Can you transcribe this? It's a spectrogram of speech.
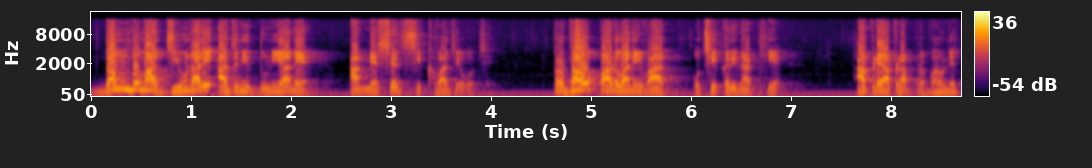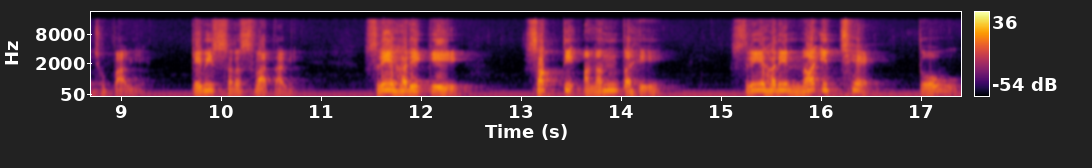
દંભમાં જીવનારી આજની દુનિયાને આ મેસેજ શીખવા જેવો છે. પ્રભાવ પાડવાની વાત ઓછી કરી નાખીએ. આપણે આપણા પ્રભાવને છુપાવીએ. કેવી સરસ વાત આવી. શ્રી હરિ કી શક્તિ અનંત હિ. શ્રી હરિ ન ઈચ્છે તો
